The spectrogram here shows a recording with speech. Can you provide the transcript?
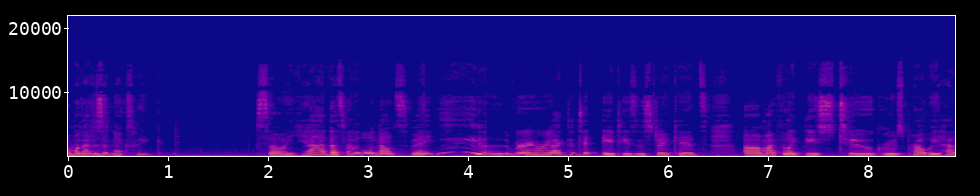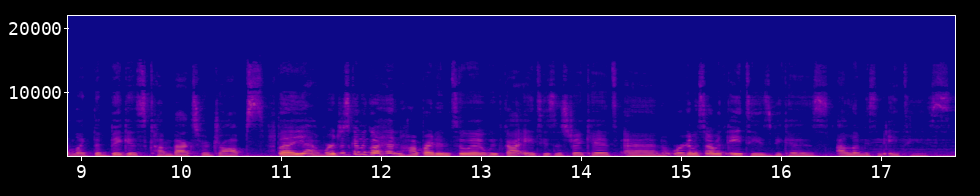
Oh my god is it next week? So yeah that's my little announcement. We're reacting to ATEEZ and stray kids. Um i feel like these two groups probably had like the biggest comebacks or drops. But yeah we're just gonna go ahead and hop right into it. We've got ATEEZ and stray kids and we're gonna start with ATEEZ because i love me some ATEEZ.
